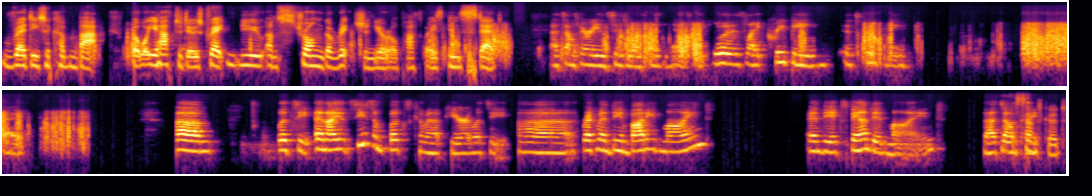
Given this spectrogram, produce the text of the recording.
ready to come back. But what you have to do is create new and stronger, richer neural pathways instead. That sounds very insidious, doesn't it? It was like creeping. It's creeping. Okay. Um, let's see. And I see some books coming up here. Let's see. Uh, recommend The Embodied Mind and The Expanded Mind. That sounds, oh, sounds good.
